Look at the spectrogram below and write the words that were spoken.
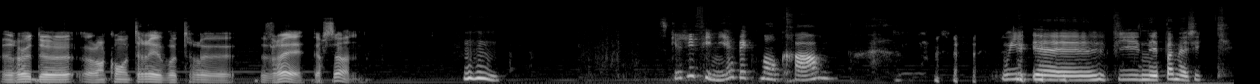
heureux de rencontrer votre euh, vraie personne. Mhm. Est-ce que j'ai fini avec mon crâne? Oui, euh, puis il n'est pas magique.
